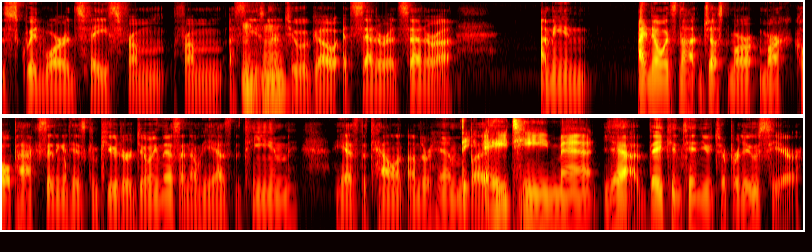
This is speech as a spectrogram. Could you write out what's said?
Squidward's face from from a season mm-hmm. or two ago, et cetera, et cetera. I mean, I know it's not just Mar- Mark Kolpack sitting at his computer doing this. I know he has the team, he has the talent under him. The but A team, Matt. yeah, they continue to produce here.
